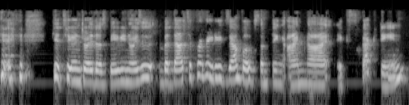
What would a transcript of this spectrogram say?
get to enjoy those baby noises. But that's a perfect example of something I'm not expecting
